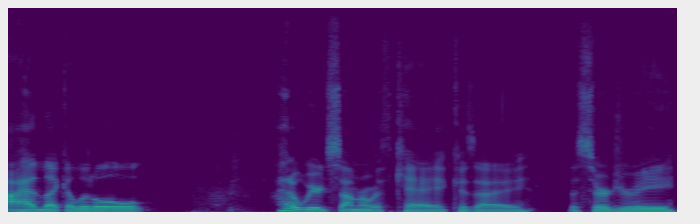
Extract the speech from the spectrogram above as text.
I had like a little, I had a weird summer with K because I the surgery,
